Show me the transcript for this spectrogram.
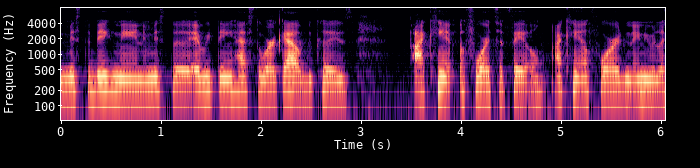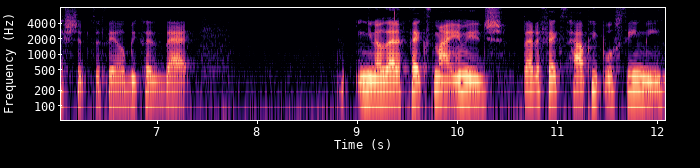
Mr. Big Man and Mr. Everything has to work out because I can't afford to fail. I can't afford any relationship to fail because that you know that affects my image That affects how people see me.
